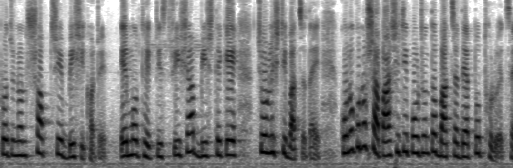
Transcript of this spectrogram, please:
প্রজনন সবচেয়ে বেশি ঘটে। এর মধ্যে একটি স্ত্রী সাপ বিশ থেকে চল্লিশটি বাচ্চা দেয়। কোনো কোনো সাপ আশিটি পর্যন্ত বাচ্চা দেওয়ার তথ্য রয়েছে।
